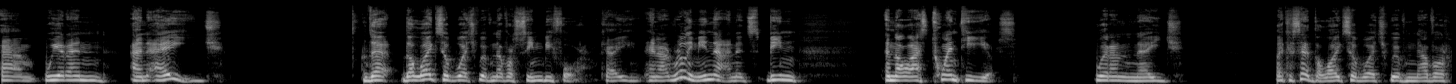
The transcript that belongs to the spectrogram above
um, we're in an age that the likes of which we've never seen before. Okay. And I really mean that. And it's been in the last 20 years. We're in an age, like I said, the likes of which we've never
